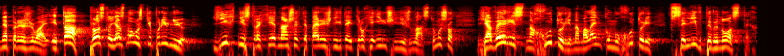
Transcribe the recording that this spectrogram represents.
Не переживай. І та, просто я знову ж таки порівнюю. Їхні страхи наших теперішніх дітей трохи інші, ніж в нас. Тому що я виріс на хуторі, на маленькому хуторі в селі в 90-х.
